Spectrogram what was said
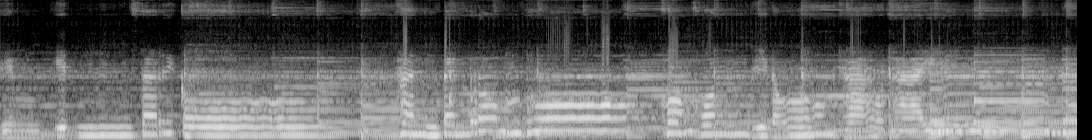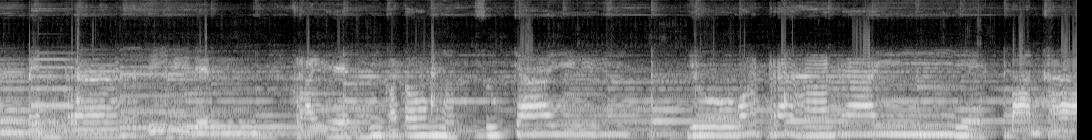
ทิมอิดสริโก ท่านเป็นร่มโพของคนพี่น้องชาวไทย เป็นพระดีเด่น ใครเห็นก็ต้องสุขใจ อยู่วัดราหาไร บ้านคา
